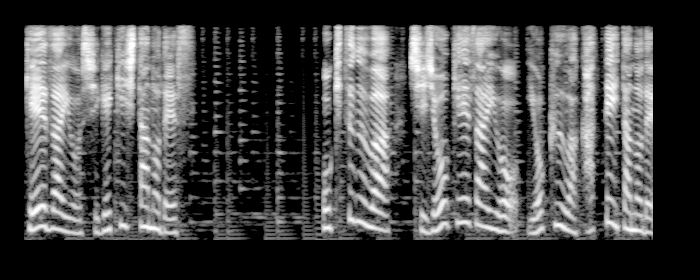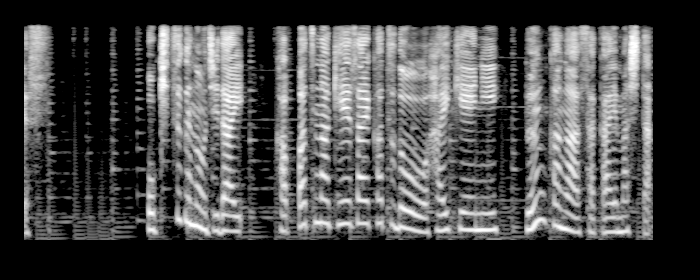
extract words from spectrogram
経済を刺激したのです。沖継は市場経済をよくわかっていたのです。沖継の時代、活発な経済活動を背景に文化が栄えました。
